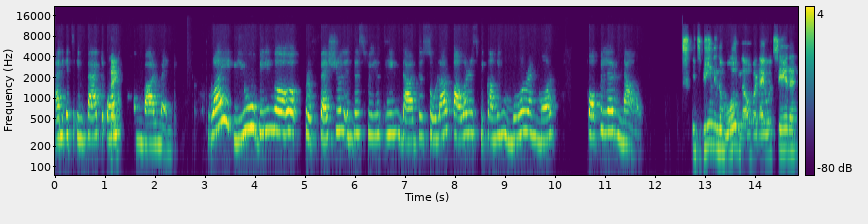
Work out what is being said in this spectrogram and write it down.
and its impact on right. environment. Why you being a professional in this field think that the solar power is becoming more and more popular now? It's been in the vogue now, but I would say that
